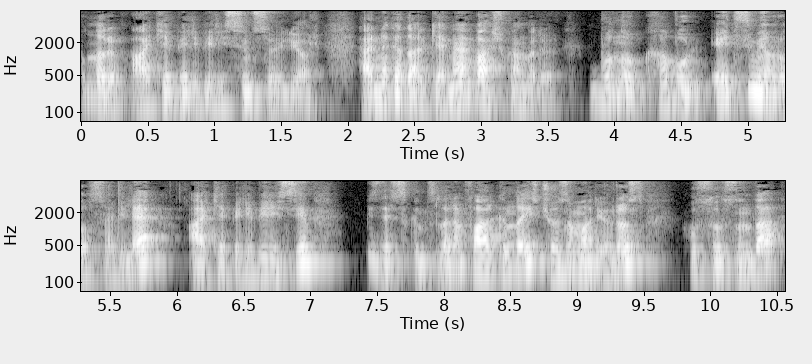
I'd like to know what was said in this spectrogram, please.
Bunları AKP'li bir isim söylüyor. Her ne kadar genel başkanları bunu kabul etmiyor olsa bile AKP'li bir isim biz de sıkıntıların farkındayız, çözüm arıyoruz hususunda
